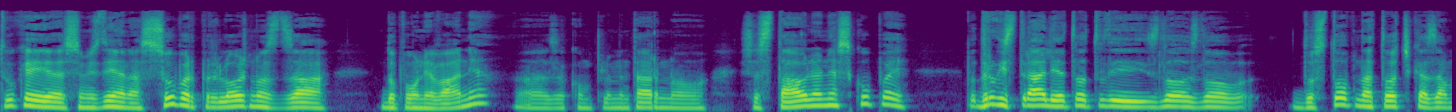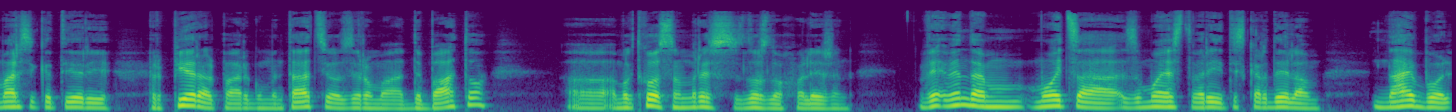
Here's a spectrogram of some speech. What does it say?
tukaj je, se mi zdi, ena super priložnost za dopolnjevanje, za komplementarno sestavljanje skupaj. Po drugi strani je to tudi zelo, zelo dostopna točka za marsikateri prepir ali pa argumentacijo oziroma debato. Ampak tako sem res zelo, zelo hvaležen. Vem, da je mojca za moje stvari, tisto, kar delam, najbolj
